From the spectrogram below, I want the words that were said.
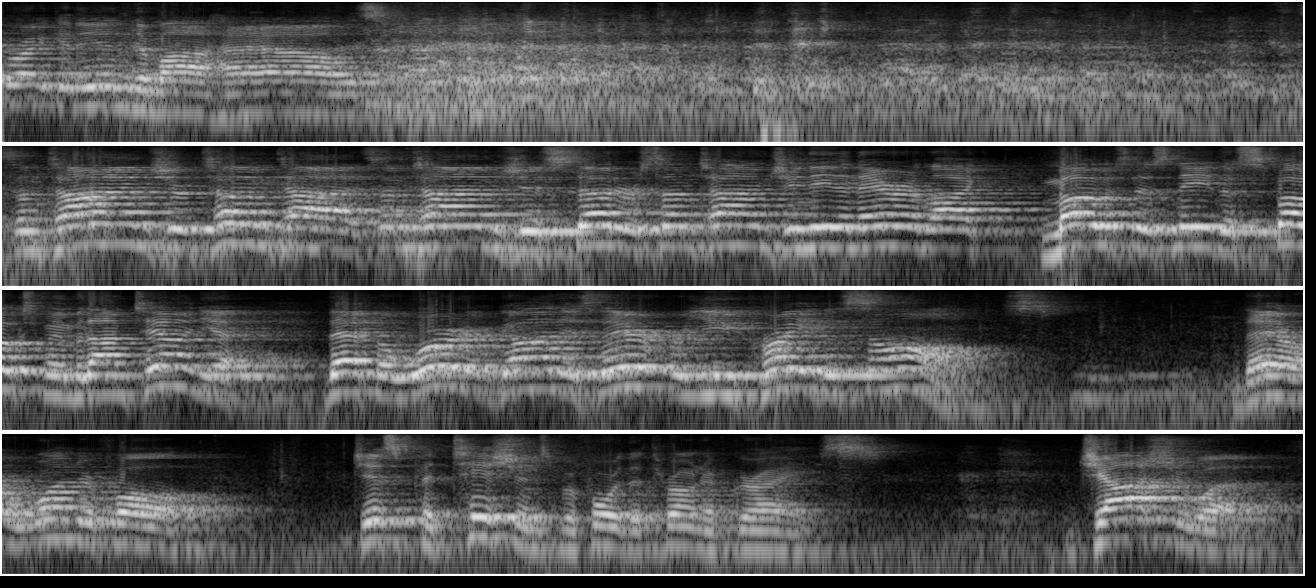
breaking into my house. sometimes you're tongue tied, sometimes you stutter, sometimes you need an Aaron like Moses needed a spokesman. But I'm telling you that the Word of God is there for you. Pray the Psalms. They are wonderful, just petitions before the throne of grace. Joshua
